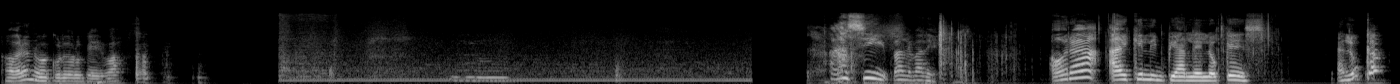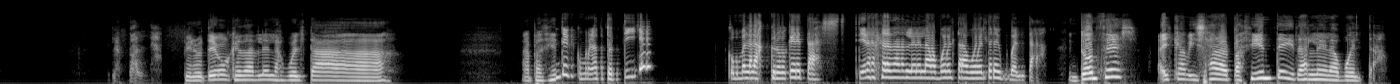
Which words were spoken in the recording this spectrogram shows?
Ahora no me acuerdo lo que iba. Ah, sí, vale, vale. Ahora hay que limpiarle lo que es la nuca y la espalda. Pero tengo que darle la vuelta al paciente. ¿Como una tortilla? como las croquetas. Tienes que darle la vuelta, vuelta y vuelta. Entonces, hay que avisar al paciente y darle la vuelta.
